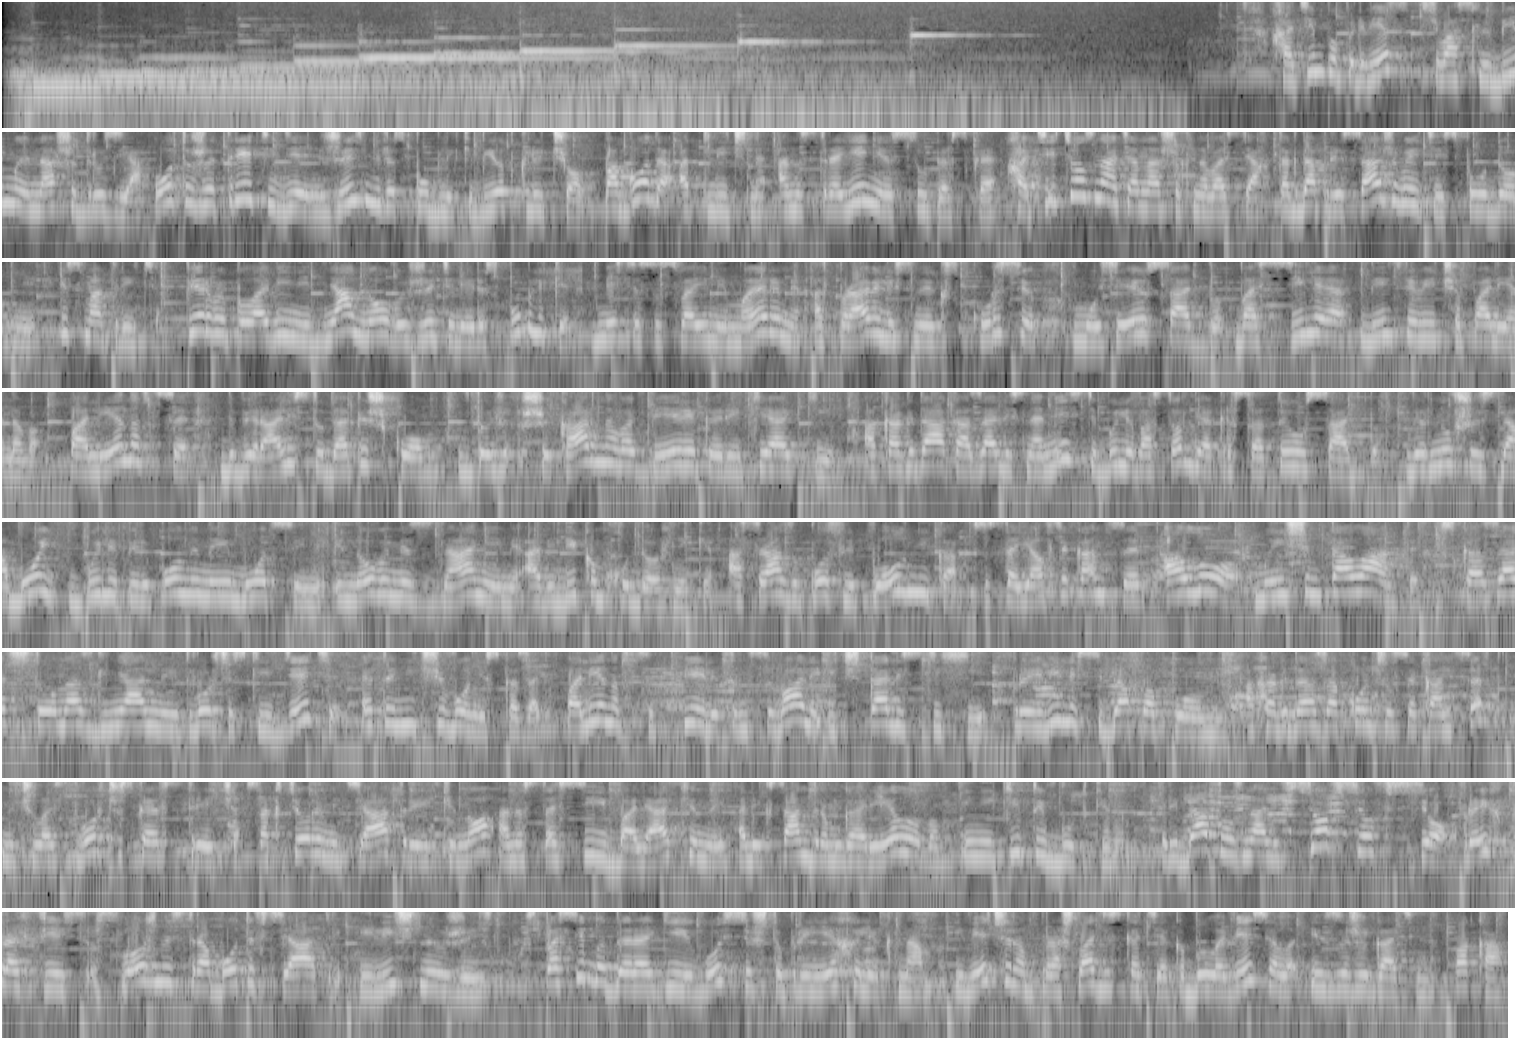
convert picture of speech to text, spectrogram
Thank you. Хотим поприветствовать вас, любимые наши друзья. Вот уже третий день жизнь республики бьет ключом. Погода отличная, а настроение суперское. Хотите узнать о наших новостях? Тогда присаживайтесь поудобнее и смотрите. В первой половине дня новые жители республики вместе со своими мэрами отправились на экскурсию в музей-усадьбу Василия Дмитриевича Поленова. Поленовцы добирались туда пешком вдоль шикарного берега реки Аки. А когда оказались на месте, были в восторге от красоты усадьбы. Вернувшись домой, были переполнены эмоциями и новыми знаниями о великом художнике. А сразу после полника состоялся концерт. Алло, мы ищем таланты. Сказать, что у нас гениальные творческие дети, это ничего не сказать. Поленовцы пели, танцевали и читали стихи, проявили себя по полной. А когда закончился концерт, началась творческая встреча с актерами театра и кино Анастасией Балякиной, Александром Гореловым и Никитой Будкиным. Ребята узнали все-все-все про их профессию, сложность работы в театре и личную жизнь. Спасибо, дорогие гости, что приехали к нам. И вечером прошла дискотека. Было весело и зажигательно. Пока!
